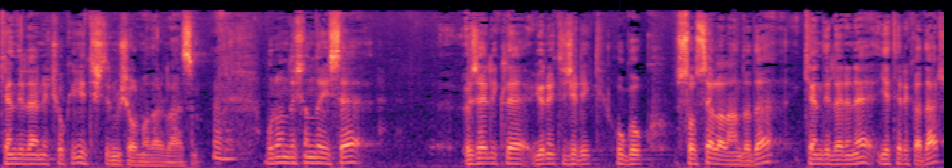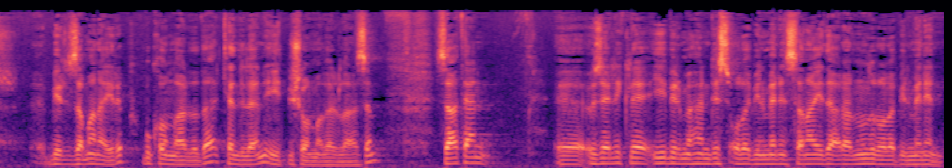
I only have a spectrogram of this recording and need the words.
kendilerini çok iyi yetiştirmiş olmaları lazım. Bunun dışında ise özellikle yöneticilik, hukuk, sosyal alanda da kendilerine yeteri kadar bir zaman ayırıp bu konularda da kendilerini eğitmiş olmaları lazım. Zaten ee, özellikle iyi bir mühendis olabilmenin, sanayide aranılır olabilmenin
